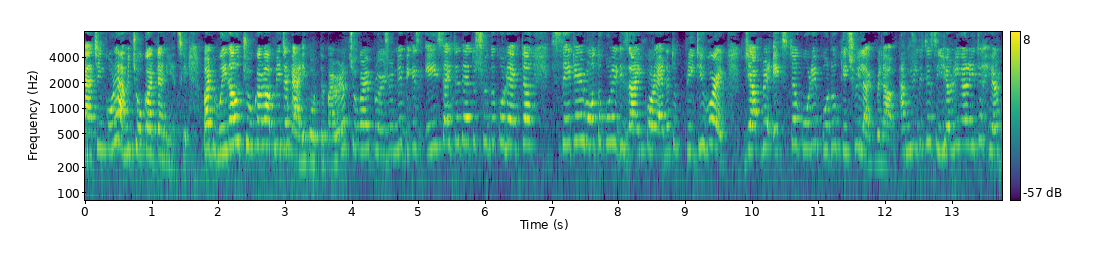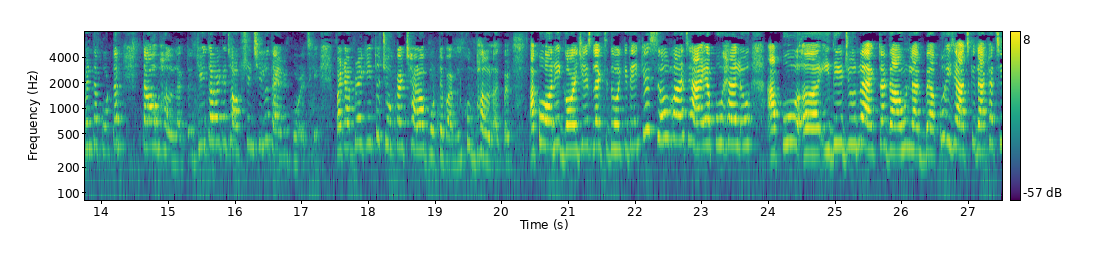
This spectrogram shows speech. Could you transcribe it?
ম্যাচিং করে আমি চোকারটা নিয়েছি। বাট উইদাউট চোকারও আপনি এটা ক্যারি করতে পারবেন। আর চোকারের প্রয়োজন নেই বিকজ এই সাইডটাতে এত সুন্দর করে একটা সেটের মতো করে ডিজাইন করা, এটা তো প্রিটি ওয়ার্ক যে আপনার এক্সট্রা করে কোনো কিছুই লাগবে না। আমি যদি জাস্ট ইয়ারিং আর এটা হেয়ার ব্যান্ডটা পরতাম, তাও ভালো লাগতো। যেহেতু আমার কাছে অপশন ছিল, তাই আমি পরেছি। বাট আপনারা কিন্তু চোকার ছাড়াও পড়তে পারবেন, খুব ভালো লাগবে। আপু, অনেক গর্জিয়াস লাগছে তোমাকে। Thank you so much hi আপু হ্যালো আপু ঈদের জন্য একটা গাউন লাগবে আপু। এই যে আজকে দেখাচ্ছি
